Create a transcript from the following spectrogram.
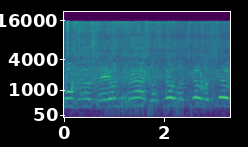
Come on, guys. Stay on your back. Let's go. Let's go. Let's go.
